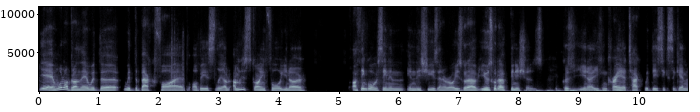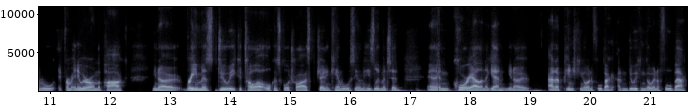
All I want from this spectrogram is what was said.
Yeah, and what I've done there with the with the back five, obviously, I'm just going for you know, I think what we've seen in in this year's NRL, you've got to have you've got to have finishers because you know you can create attack with the six again rule from anywhere on the park. You know, Reimis, Doueihi, Katoa, all can score tries. Jayden Campbell, we'll see when he's limited, and Corey Allen again. You know, at a pinch can go in a fullback, Adam Doueihi can go in a fullback,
